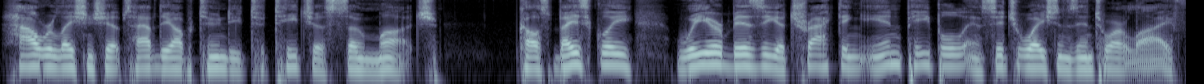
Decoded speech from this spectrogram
how relationships have the opportunity to teach us so much. Because basically, we are busy attracting in people and situations into our life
